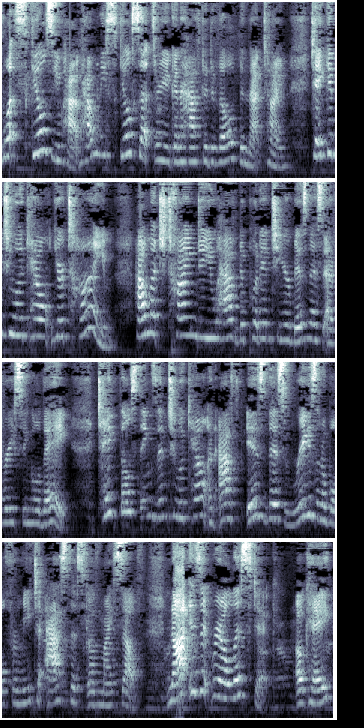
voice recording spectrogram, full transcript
what skills you have. How many skill sets are you going to have to develop in that time? Take into account your time. How much time do you have to put into your business every single day? Take those things into account and ask is this reasonable for me to ask this of myself? Not is it realistic Okay?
